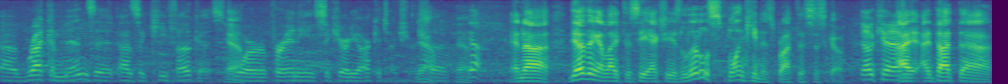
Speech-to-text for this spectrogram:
uh, recommends it as a key focus yeah. for, for any security architecture. Yeah, so, yeah. yeah. And uh, the other thing I'd like to see actually is a little splunkiness brought to Cisco. Okay. I, I thought the,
